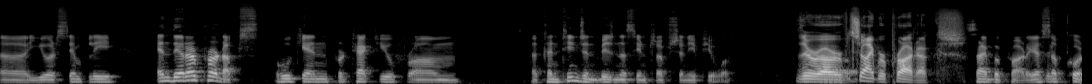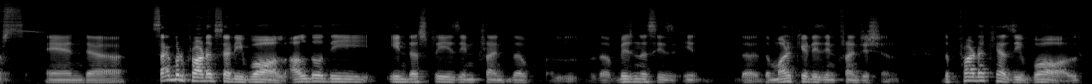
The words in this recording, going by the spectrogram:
uh, you are simply and there are products who can protect you from a contingent business interruption, if you will There are uh, cyber products. cyber product yes of course and uh, cyber products that evolve although the industry is in tran- the the business is in the, the market is in transition the product has evolved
